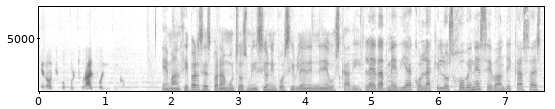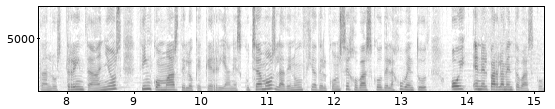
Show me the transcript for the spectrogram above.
erótico, cultural, político. Emanciparse es para muchos misión imposible en Euskadi. La edad media con la que los jóvenes se van de casa está en los 30 años, cinco más de lo que querrían. Escuchamos la denuncia del Consejo Vasco de la Juventud hoy en el Parlamento Vasco.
